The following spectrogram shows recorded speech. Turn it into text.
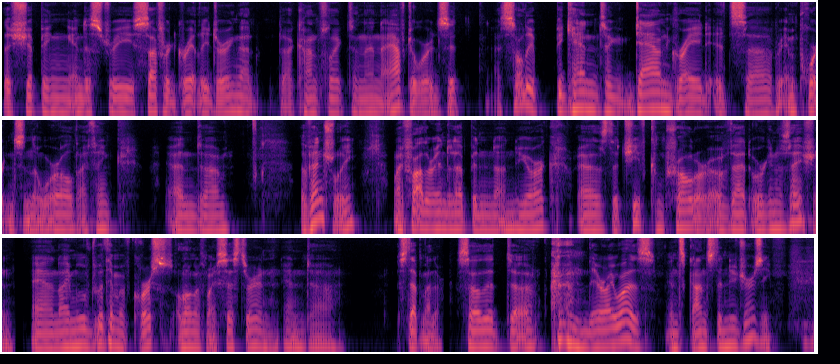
the shipping industry suffered greatly during that uh, conflict, and then afterwards it slowly began to downgrade its uh, importance in the world. I think, and um, eventually, my father ended up in uh, New York as the chief controller of that organization, and I moved with him, of course, along with my sister and and uh, stepmother. So that uh, there I was, ensconced in New Jersey.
